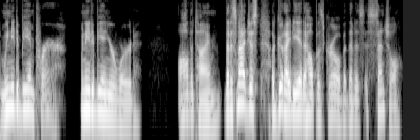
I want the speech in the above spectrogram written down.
we need to be in prayer. We need to be in your word all the time. That it's not just a good idea to help us grow, but that it's essential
